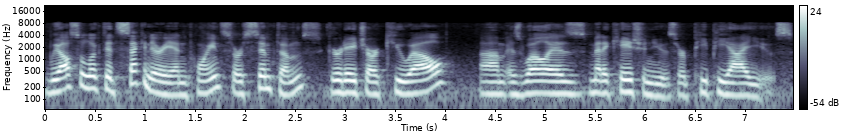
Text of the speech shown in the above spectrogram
We also looked at secondary endpoints or symptoms, GERD HRQL, um, as well as medication use or PPI use.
